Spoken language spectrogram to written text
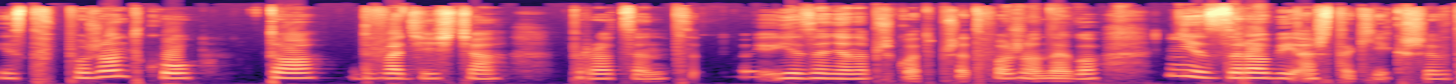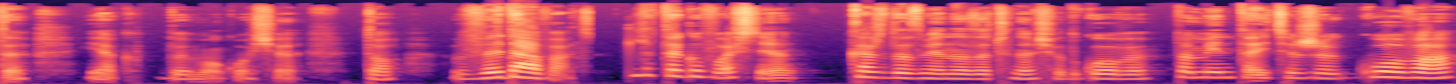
jest w porządku, to 20% jedzenia na przykład przetworzonego nie zrobi aż takiej krzywdy, jakby mogło się to wydawać. Dlatego właśnie Każda zmiana zaczyna się od głowy. Pamiętajcie, że głowa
